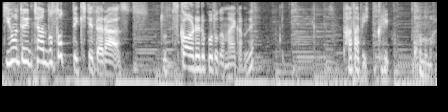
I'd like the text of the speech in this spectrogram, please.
基本的にちゃんと沿ってきてたら使われることがないからね。ただびっくり。この前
